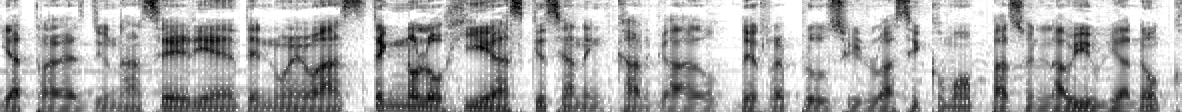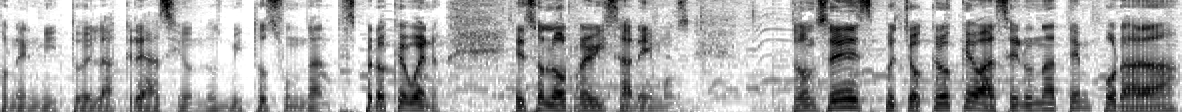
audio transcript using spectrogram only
y a través de una serie de nuevas tecnologías que se han encargado de reproducirlo así como pasó en la Biblia, ¿no? Con el mito de la creación, los mitos fundantes. Pero que bueno, eso lo revisaremos. Entonces, pues yo creo que va a ser una temporada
